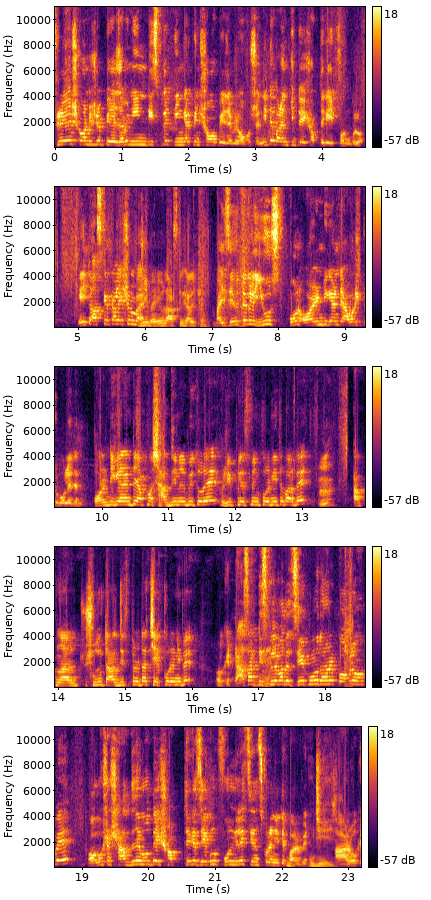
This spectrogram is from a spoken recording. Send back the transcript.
ফ্রেশ কন্ডিশনে পেয়ে যাবেন ইন ডিসপ্লে ফিঙ্গারপ্রিন্ট সহ পেয়ে যাবেন অবশ্যই। নিতে পারেন কিন্তু এই সব থেকে এই ফোনগুলো এই তো আজকের কালেকশন ভাই। জি ভাই এগুলো আজকে কালেকশন ভাই যেহেতু এগুলো ইউজ ফোন ওয়ারেন্টি গ্যারান্টি আবার একটু বলে দেন। ওয়ারেন্টি গ্যারান্টি আপনার সাত দিনের ভিতরে রিপ্লেসমেন্ট করে নিতে পারবে। আপনার শুধু টাচ ডিসপ্লেটা চেক করে নিবে। ওকে টাচ আর ডিসপ্লে বাদে যে কোনো ধরনের প্রবলেম হবে অবশ্যই সাত দিনের মধ্যে সব থেকে যে কোনো ফোন নিলে চেঞ্জ করে নিতে পারবেন জি। আর ওকে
